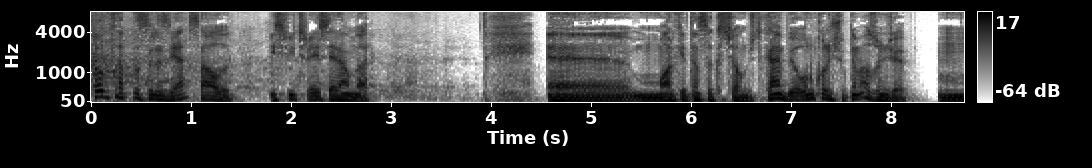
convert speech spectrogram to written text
Çok tatlısınız ya sağ olun. İsviçre'ye selamlar. Ee, marketten sakız çalmıştık. Ha, bir onu konuştuk değil mi az önce? Hmm,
